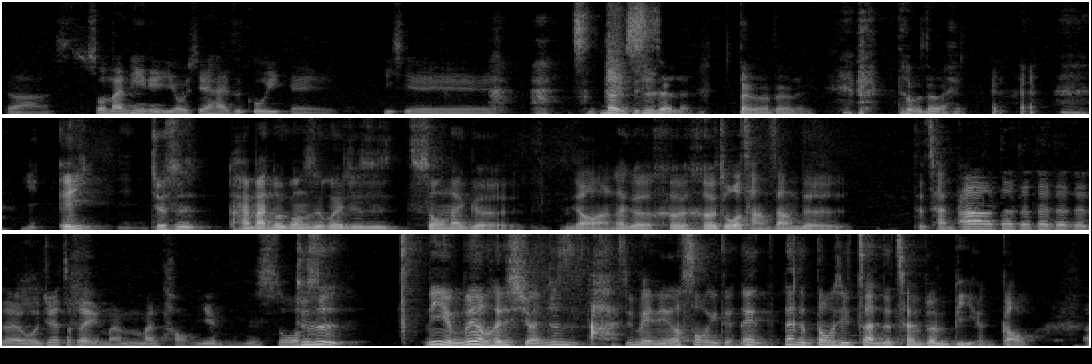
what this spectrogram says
对啊，说难听一点，有些还是故意给一些 认识的人得的人，对不对？诶，就是还蛮多公司会就是送那个。你知道吗？那个合合作厂商的的产品啊，对对对对对对，我觉得这个也蛮蛮讨厌的。你是说，就是你有没有很喜欢？就是啊，就每年要送一堆，那那个东西占的成分比很高啊，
